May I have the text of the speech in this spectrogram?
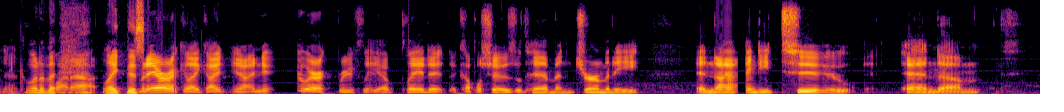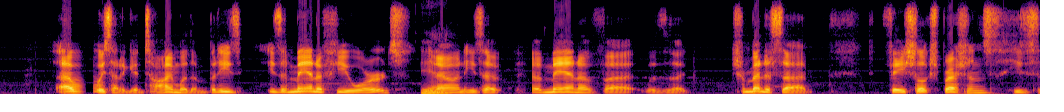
you know, one of the out. like this. But Eric, like I, you know, I knew Eric briefly. I played a, a couple shows with him in Germany in '92, and um, I always had a good time with him. But he's he's a man of few words, you know, and he's a, a man of uh, with a tremendous uh, facial expressions. He's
